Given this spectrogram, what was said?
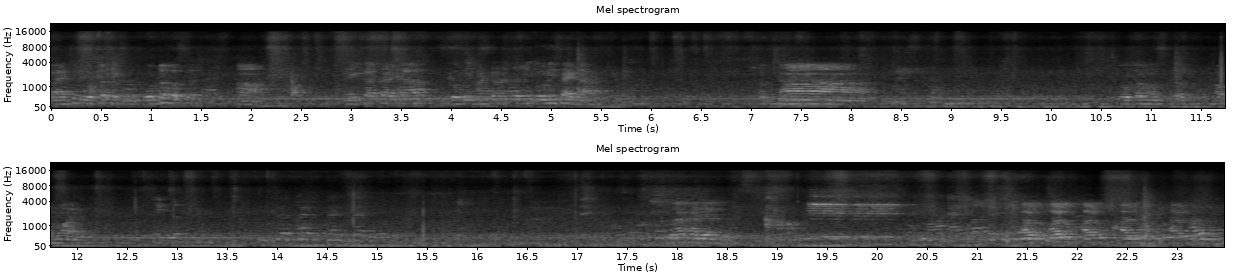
पायाची बोट पसर बोटं पसर हा. एका साईडला दोन्ही हात ठेवण्याचं दोन्ही साईडला. हा. ठेव. डोकं मस्त कमाल जा खाली आलो. हळू हळू हळू हळू हळू.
